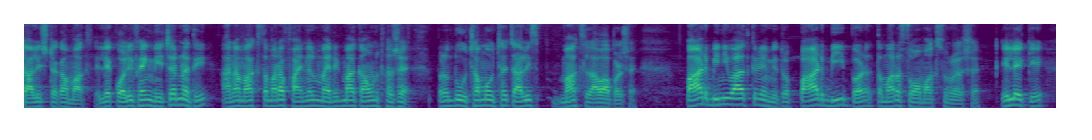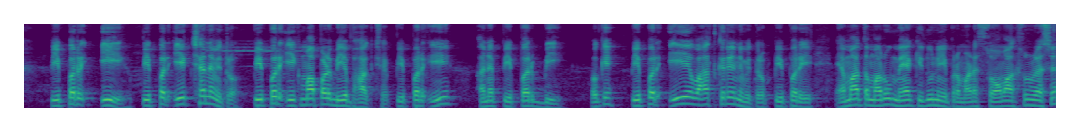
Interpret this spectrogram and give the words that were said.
ચાલીસ ટકા માર્ક્સ એટલે ક્વોલિફાઈંગ નેચર નથી, આના માર્ક્સ તમારા ફાઇનલ મેરિટમાં કાઉન્ટ થશે. પરંતુ ઓછામાં ઓછા ચાલીસ માર્ક્સ લાવવા પડશે. પાર્ટ બીની વાત કરીએ મિત્રો પાર્ટ બી પણ તમારો સો માર્ક્સનું રહેશે. એટલે કે પેપર એ પેપર એક છે ને મિત્રો? પેપર એકમાં પણ બે ભાગ છે. પેપર એ અને paper B okay? Paper A વાત કરીએ ને મિત્રો, પેપર એ. એમાં તમારું મેં કીધું ને એ પ્રમાણે સો માર્ક્સનું રહેશે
